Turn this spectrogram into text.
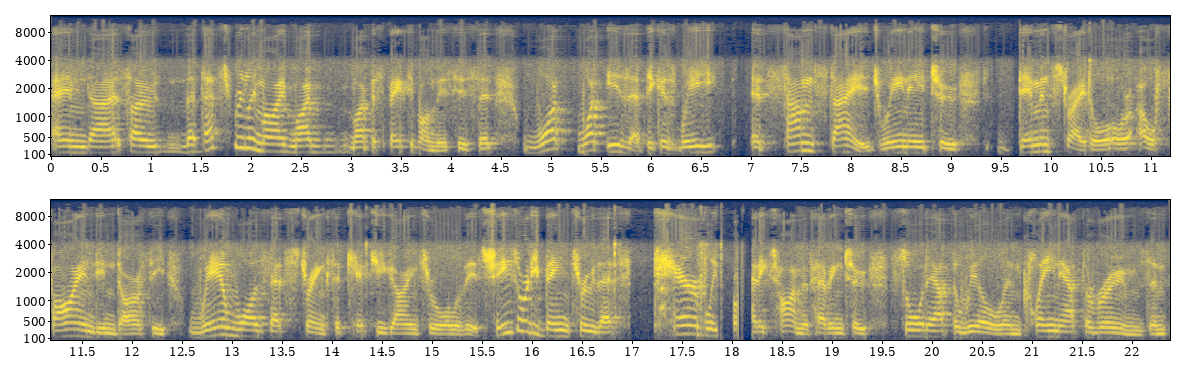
and uh, so that, that's really my, my my perspective on this is that what what is it because we at some stage we need to demonstrate or, or, or, find in Dorothy where was that strength that kept you going through all of this. She's already been through that terribly traumatic time of having to sort out the will and clean out the rooms and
